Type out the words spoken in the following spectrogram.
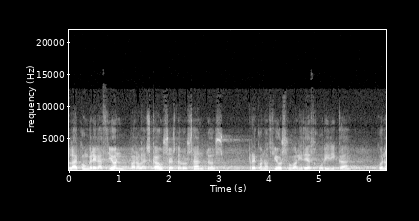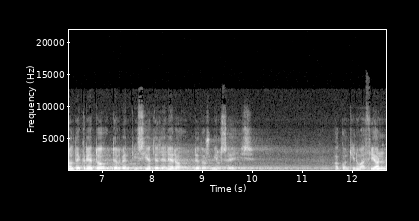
La Congregación para las Causas de los Santos reconoció su validez jurídica con el decreto del 27 de enero de 2006. A continuación,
